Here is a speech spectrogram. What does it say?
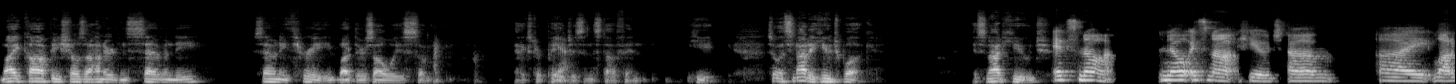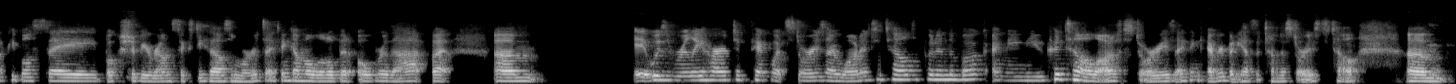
my copy shows 170, 73, but there's always some extra pages yeah. and stuff in he so it's not a huge book it's not huge it's not no it's not huge um I a lot of people say books should be around 60,000 words. I think I'm a little bit over that, but um it was really hard to pick what stories I wanted to tell to put in the book. I mean, you could tell a lot of stories. I think everybody has a ton of stories to tell. Um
